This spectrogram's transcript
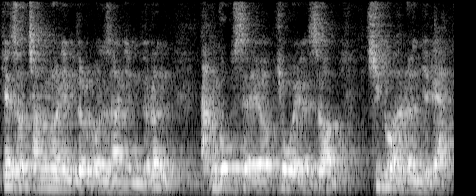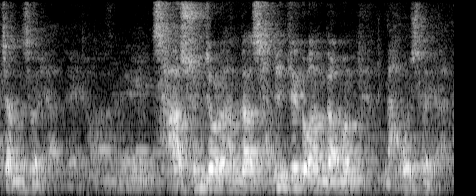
그래서 장로님들, 권사님들은 난곱세요 교회에서 기도하는 일에 앞장서야 돼요. 사순절한다, 사비기도한다 면 나오셔야 돼요.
